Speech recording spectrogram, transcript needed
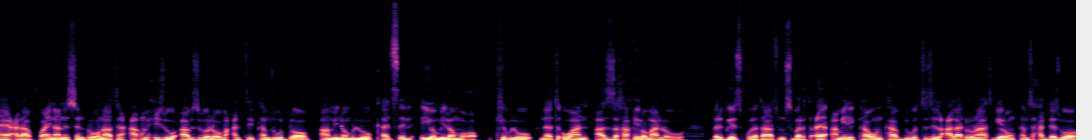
ናይ ዕራብ ፋይናንስን ድሮናትን ዓቕሚ ሒዙ ኣብ ዝበሎ መዓልቲ ከም ዝውድኦ ኣሚኖምሉ ቀጽል እዮም ኢሎምዎ። ክብሉ ነቲ እዋን ኣዘኻኺሮም ኣለዉ برجز مسبرت مسبرتع أمريكاون كاب جوت زل على درونات جيرون كم زحجزوا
